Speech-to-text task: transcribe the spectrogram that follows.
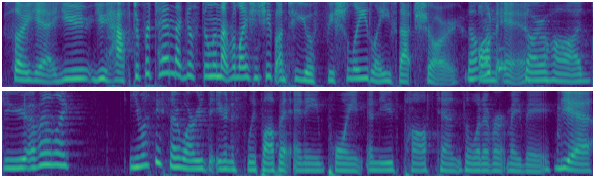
So yeah, you you have to pretend that you're still in that relationship until you officially leave that show That on air. so hard. Do you ever like? You must be so worried that you're going to slip up at any point and use past tense or whatever it may be. Yeah.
